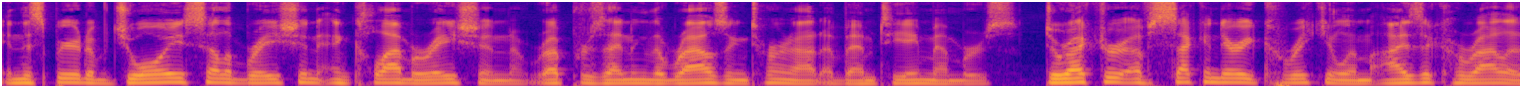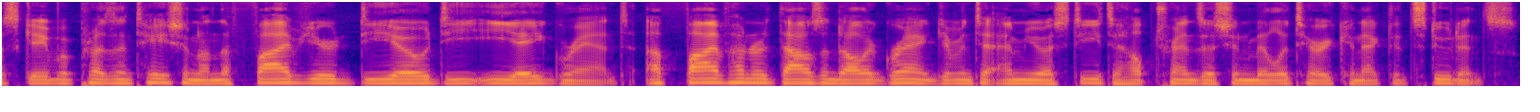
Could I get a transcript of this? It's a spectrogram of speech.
in the spirit of joy, celebration, and collaboration, representing the rousing turnout of MTA members. Director of Secondary Curriculum Isaac Horales gave a presentation on the five-year DODEA grant, a $500,000 grant given to MUSD to help transition military connected students.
